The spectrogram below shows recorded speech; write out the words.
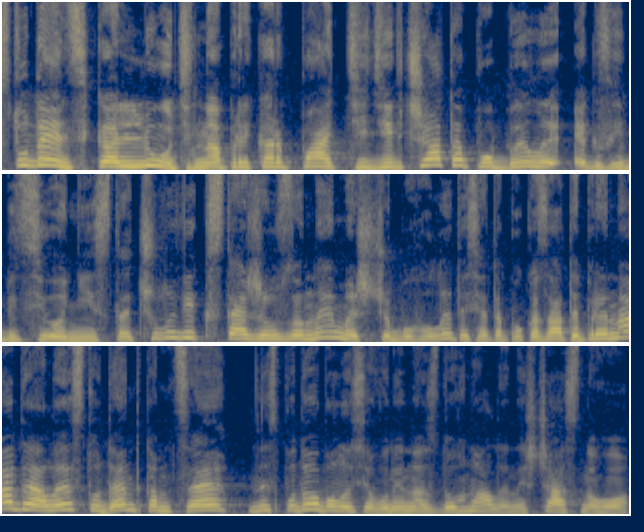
Студентська лють на Прикарпатті дівчата побили ексгібіціоніста. Чоловік стежив за ними, щоб оголитися та показати принади, але студенткам це не сподобалося. Вони наздогнали нещасного.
